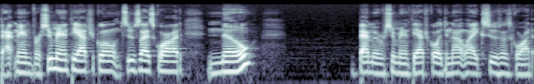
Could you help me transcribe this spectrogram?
Batman vs Superman theatrical and Suicide Squad? No. Batman vs Superman theatrical. I did not like Suicide Squad.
